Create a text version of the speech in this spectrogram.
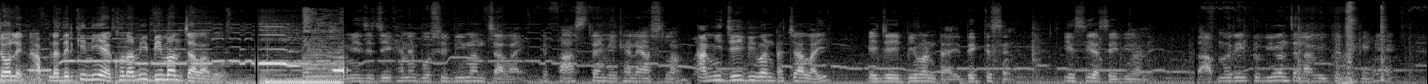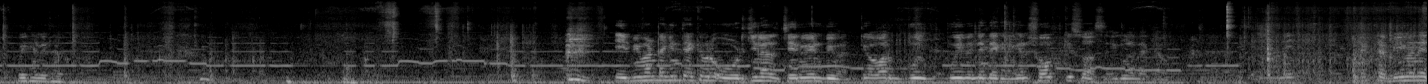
চলেন আপনাদেরকে নিয়ে এখন আমি বিমান চালাবো। আমি যে যেখানে বসে বিমান চালাই ফার্স্ট টাইম এখানে আসলাম। আমি যেই বিমানটা চালাই এই যে বিমানটা দেখতেছেন? এসি আছে এই বিমানে। তা আপনার একটু বিমান চালা আমি একটু দেখে হ্যাঁ? ওইখানে থাকো এই বিমানটা কিন্তু একেবারে অরিজিনাল জেনুইন বিমান। কেউ আবার বই- বেঁধে দেখেন এখানে সব কিছু আছে, এগুলো দেখাও। মানে একটা বিমানে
